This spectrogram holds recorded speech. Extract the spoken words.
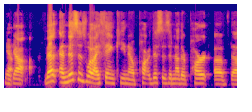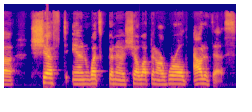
Yeah. Yeah. That and this is what I think, you know, part this is another part of the shift in what's gonna show up in our world out of this.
